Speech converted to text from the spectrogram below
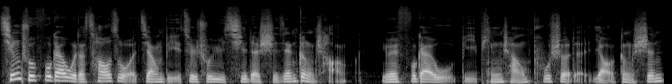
清除覆盖物的操作将比最初预期的时间更长，因为覆盖物比平常铺设的要更深。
